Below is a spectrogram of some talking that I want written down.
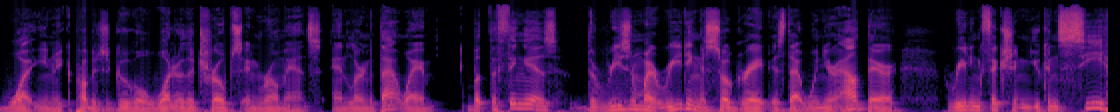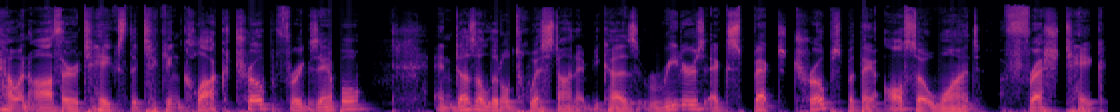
what, you know, you could probably just Google what are the tropes in romance and learn it that way. But the thing is, the reason why reading is so great is that when you're out there reading fiction, you can see how an author takes the ticking clock trope, for example, and does a little twist on it because readers expect tropes, but they also want a fresh take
